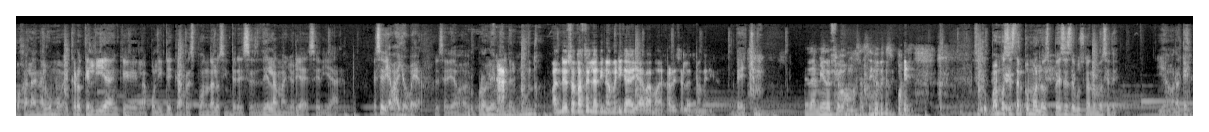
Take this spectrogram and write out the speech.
Ojalá en algún momento, creo que el día en que la política responda a los intereses de la mayoría, ese día, ese día va a llover, ese día va a haber un problema en el mundo. Cuando eso pase en Latinoamérica, ya vamos a dejar de ser Latinoamérica. De hecho, Me da miedo qué vamos a hacer después. Sí, vamos a estar como los peces de buscando así de ¿y ahora qué?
